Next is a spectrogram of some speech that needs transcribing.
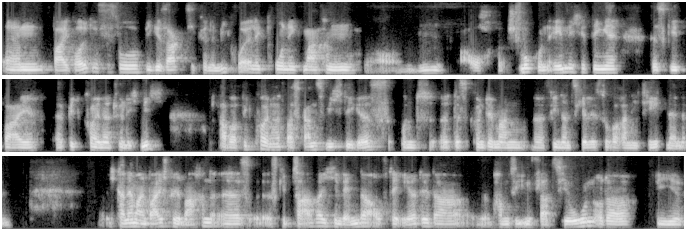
Ähm, bei Gold ist es so, wie gesagt, Sie können Mikroelektronik machen, ähm, auch Schmuck und ähnliche Dinge. Das geht bei äh, Bitcoin natürlich nicht. Aber Bitcoin hat was ganz Wichtiges und äh, das könnte man äh, finanzielle Souveränität nennen. Ich kann ja mal ein Beispiel machen. Äh, es, es, gibt zahlreiche Länder auf der Erde, da haben sie Inflation oder die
